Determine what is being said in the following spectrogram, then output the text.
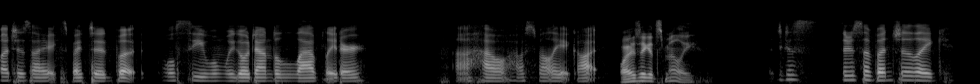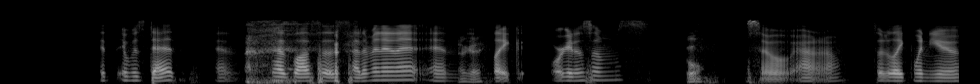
much as I expected, but we'll see when we go down to the lab later uh, how, how smelly it got. Why does it get smelly? Because there's a bunch of like, it, it was dead and it has lots of sediment in it and Okay. like organisms. Cool. So I don't know. So like when you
